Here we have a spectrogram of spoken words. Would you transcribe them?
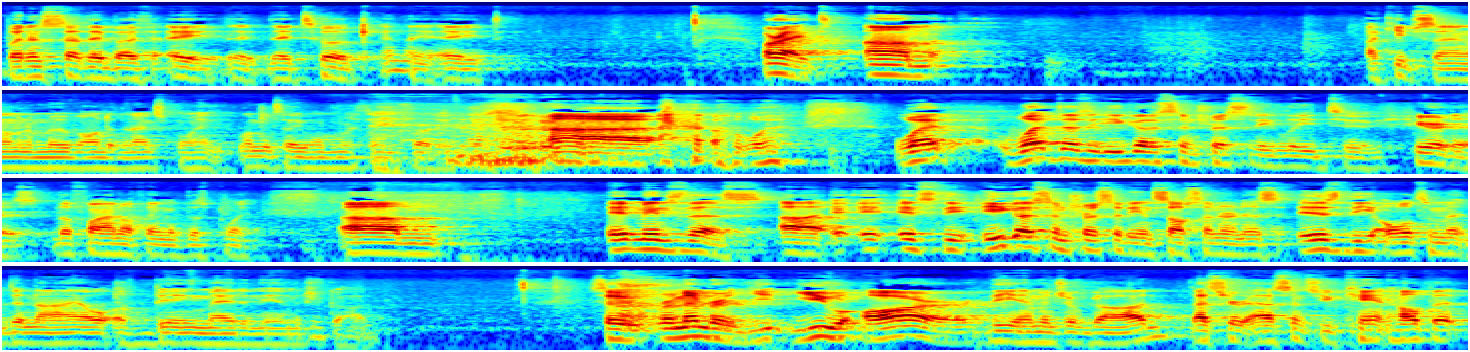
But instead, they both ate. They, they took and they ate. All right. Um, I keep saying I'm going to move on to the next point. Let me tell you one more thing before I do. Uh, what, what, what does egocentricity lead to? Here it is, the final thing at this point. Um, it means this uh, it, it's the egocentricity and self centeredness is the ultimate denial of being made in the image of God. So remember, you, you are the image of God. That's your essence. You can't help it,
